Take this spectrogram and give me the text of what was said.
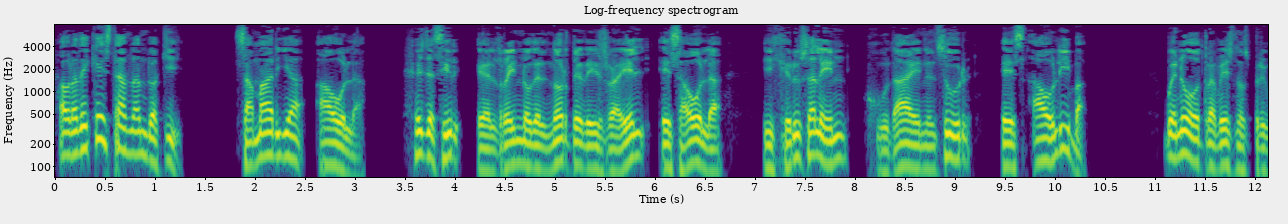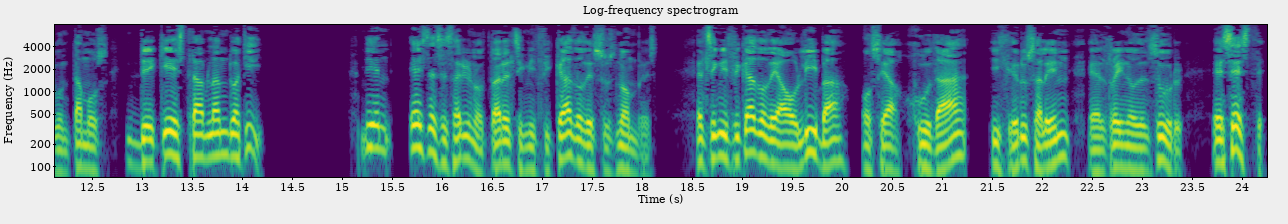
Ahora, ¿de qué está hablando aquí? Samaria Aola. Es decir, el reino del norte de Israel es Aola, y Jerusalén, Judá en el sur, es Aoliva. Bueno, otra vez nos preguntamos, ¿de qué está hablando aquí? Bien, es necesario notar el significado de sus nombres. El significado de Aoliva, o sea, Judá y Jerusalén, el reino del sur, es este.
